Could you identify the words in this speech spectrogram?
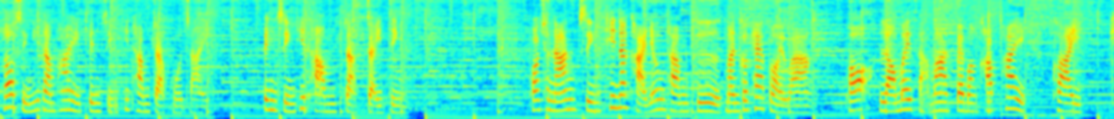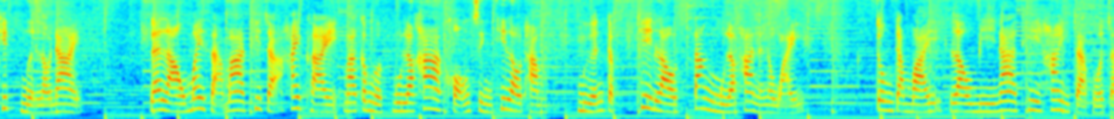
เพราะสิ่งที่ทำให้เป็นสิ่งที่ทำจากหัวใจ เป็นสิ่งที่ทำจากใจจริง เพราะฉะนั้นสิ่งที่นักขายย่องทำคือ มันก็แค่ปล่อยวาง เพราะเราไม่สามารถไปบังคับให้ใครคิดเหมือนเราได้ และเราไม่สามารถที่จะให้ใครมากำหนดมูลค่าของสิ่งที่เราทำเหมือนกับที่เราตั้งมูลค่านั้นเอาไว้ จงจำไว้เรามีหน้าที่ให้จากหัวใจ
